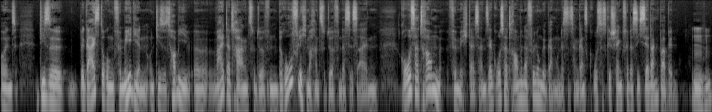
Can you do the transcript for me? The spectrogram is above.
Und diese Begeisterung für Medien und dieses Hobby äh, weitertragen zu dürfen, beruflich machen zu dürfen, das ist ein, großer Traum für mich. Da ist ein sehr großer Traum in Erfüllung gegangen und das ist ein ganz großes Geschenk, für das ich sehr dankbar bin. Mhm.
